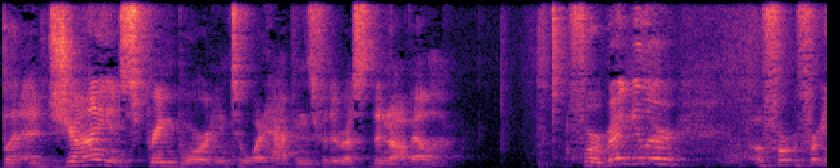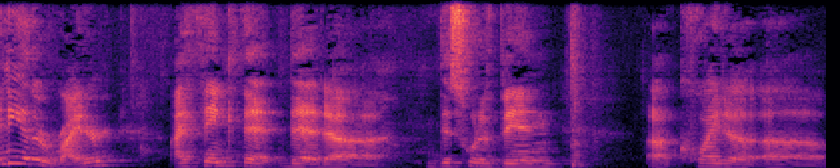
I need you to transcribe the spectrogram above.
but a giant springboard into what happens for the rest of the novella. For regular for for any other writer, I think that that uh, this would have been uh, quite a, a,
